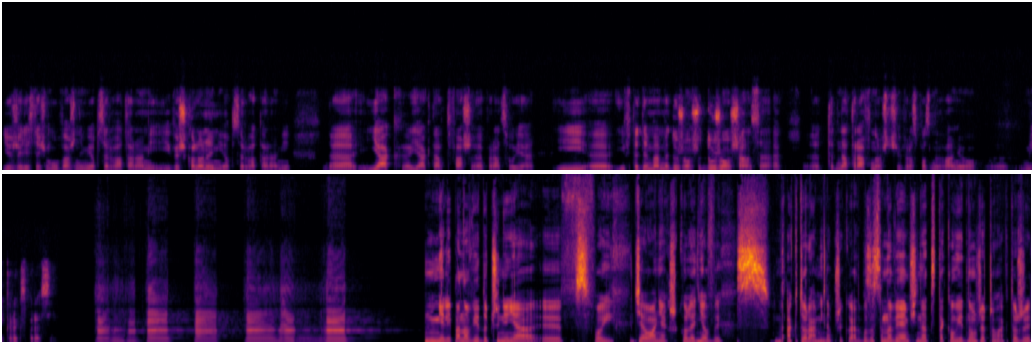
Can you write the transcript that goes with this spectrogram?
jeżeli jesteśmy uważnymi obserwatorami i wyszkolonymi obserwatorami, e, jak, jak ta twarz e, pracuje. I, e, i wtedy mamy dużą, dużą szansę na trafność w rozpoznawaniu mikroekspresji. Mieli panowie do czynienia y, w swoich działaniach szkoleniowych z aktorami na przykład, bo zastanawiałem się nad taką jedną rzeczą. Aktorzy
